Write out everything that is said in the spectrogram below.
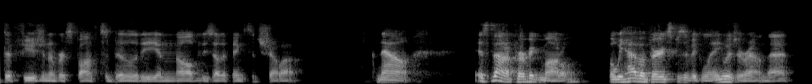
diffusion of responsibility and all these other things that show up. Now, it's not a perfect model, but we have a very specific language around that.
